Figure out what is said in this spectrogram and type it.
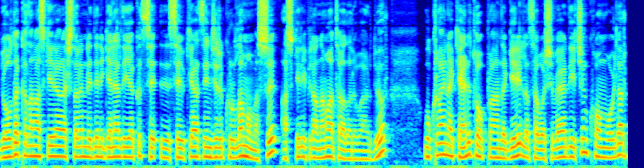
yolda kalan askeri araçların nedeni genelde yakıt se- e, sevkiyat zinciri kurulamaması, askeri planlama hataları var diyor. Ukrayna kendi toprağında gerilla savaşı verdiği için konvoylar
